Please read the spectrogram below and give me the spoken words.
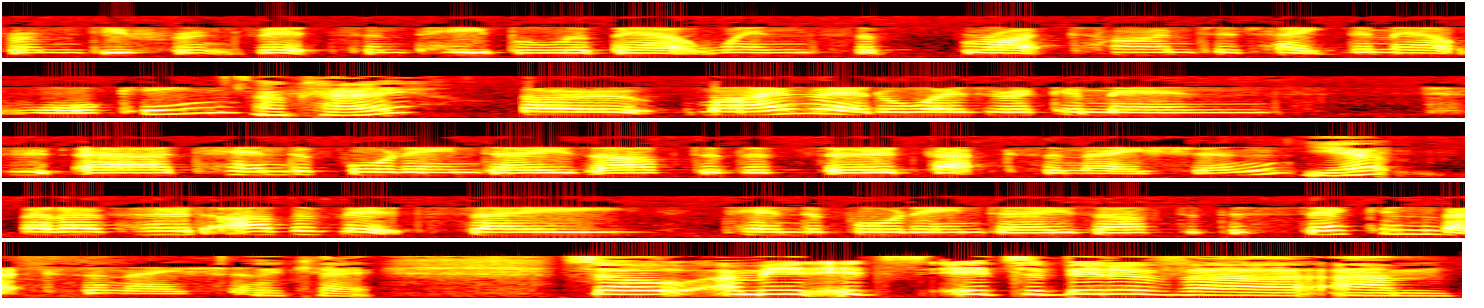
from different vets and people about when's the right time to take them out walking. Okay. So my vet always recommends to, uh, 10 to 14 days after the third vaccination, Yep. but I've heard other vets say 10 to 14 days after the second vaccination. Okay. So, I mean, it's, it's a bit of a, um,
